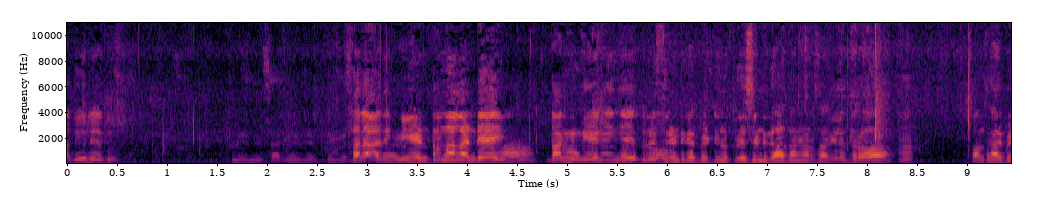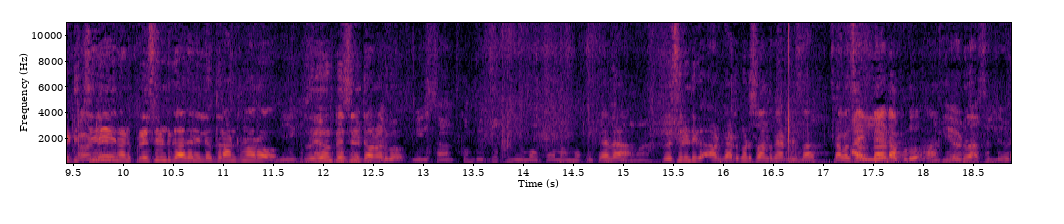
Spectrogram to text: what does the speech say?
అది లేదు. సరే అది మీ ఇంటర్నల్ అండి. దానికి నేనేం చేయదు. ప్రెసిడెంట్గా పెట్టి నువ్వు ప్రెసిడెంట్ కాదన్నారు సార్ వీళ్ళిద్దరు. సంతకాలు పెట్టించి నన్ను ప్రెసిడెంట్ కాదని వీళ్ళిద్దరు అంటున్నారు? నువ్వేం ప్రెసిడెంట్ అని అడుగు. ప్రెసిడెంట్ ఆడ పెట్టుకుంటే సంతకం ఎట్లా సార్? చాలా సార్ లేడు అప్పుడు లేడు అసలు లేడు.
